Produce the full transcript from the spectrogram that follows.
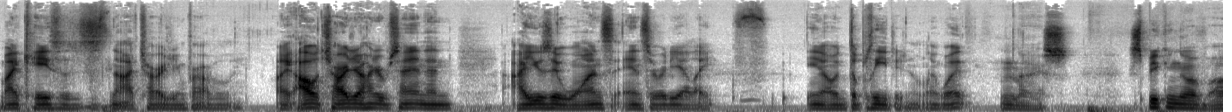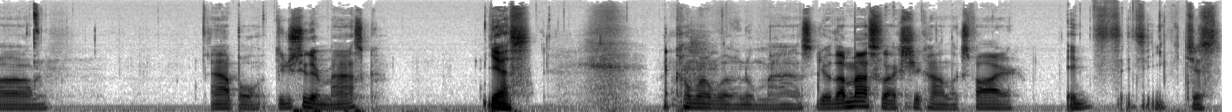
my case is just not charging properly. Like I'll charge it 100, percent and then I use it once and it's already at like, you know, depleted. I'm like, what? Nice. Speaking of um, Apple, did you see their mask? Yes. Come up with a new mask. Yo, that mask actually kind of looks fire. It's, it's you just,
